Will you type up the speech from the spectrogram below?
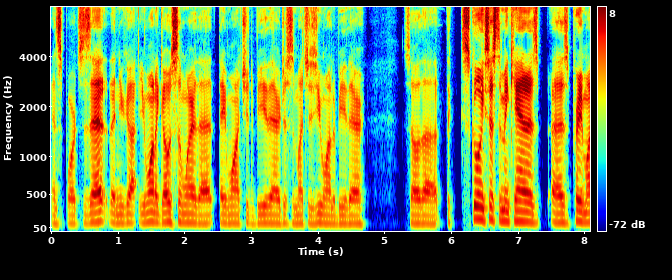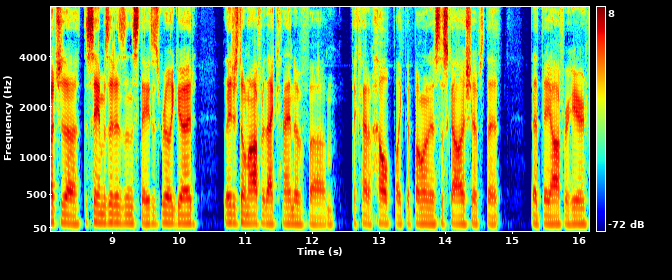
and sports is it, then you got you want to go somewhere that they want you to be there just as much as you want to be there. So the the schooling system in Canada is is pretty much uh, the same as it is in the states. It's really good they just don't offer that kind of um, that kind of help, like the bonus, the scholarships that that they offer here.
